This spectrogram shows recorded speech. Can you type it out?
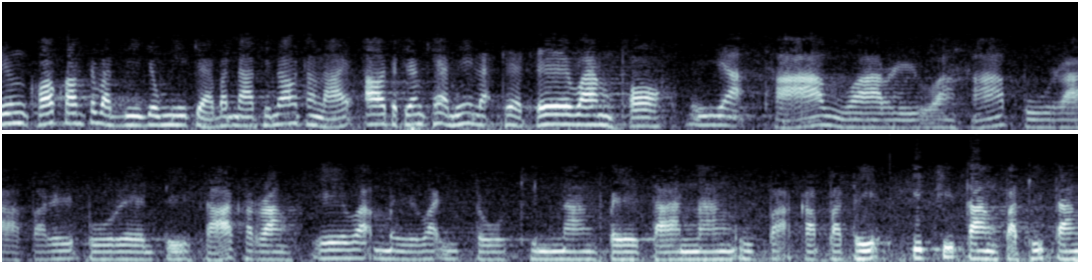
จึงขอความสวัสดีจงมีแก่บรรดาพี่น้องทั้งหลาย เอาแต่เพียงแค่นี้แหละเทศเอวังพอยะถาวาริวหาปูราปริปูเรนติสาครัง เอวะเมวะอิโตทินนางเปตานางอุปกปติ อิชิตังปฏิตัง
